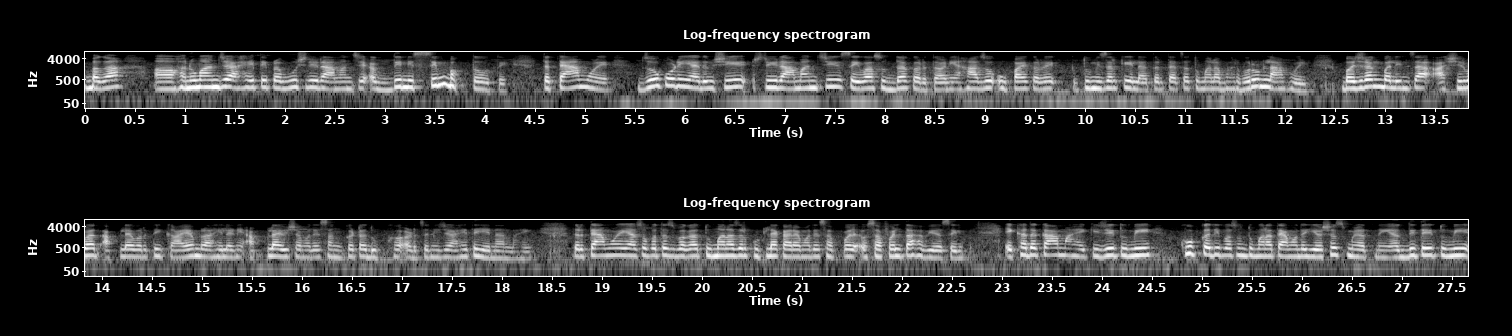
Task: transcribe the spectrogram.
बघा हनुमान जे आहे ते प्रभू श्रीरामांचे अगदी निस्सिम भक्त होते. तर त्यामुळे जो कोणी या दिवशी श्रीरामांची सेवासुद्धा करतं आणि हा जो उपाय करे तुम्ही जर केला तर त्याचा तुम्हाला भरभरून लाभ होईल. बजरंग बलींचा आशीर्वाद आपल्यावरती कायम राहील आणि आपल्या आयुष्यामध्ये संकट दुःख अडचणी जे आहे ते येणार नाही. तर त्यामुळे यासोबतच बघा तुम्हाला जर कुठल्या कार्यामध्ये सफल सफलता हवी असेल एखादं काम आहे की जे तुम्ही खूप कधीपासून तुम्हाला त्यामध्ये यशच मिळत नाही अगदी ते तुम्ही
